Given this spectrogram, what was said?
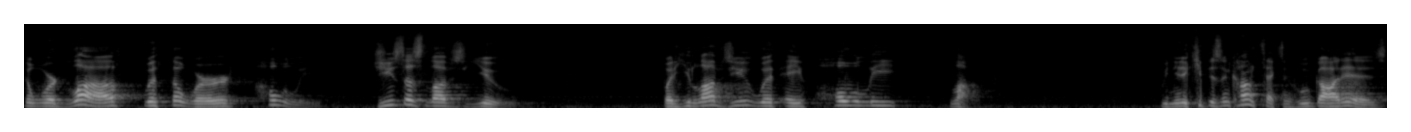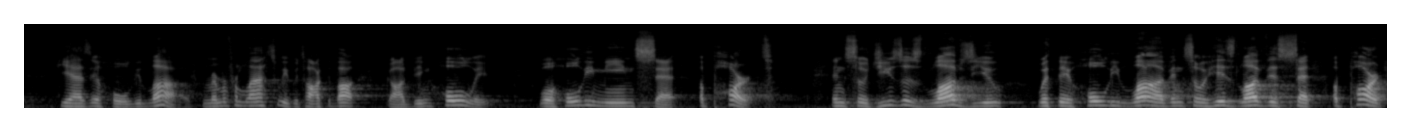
the word love with the word holy. Jesus loves you, but he loves you with a holy love. We need to keep this in context and who God is. He has a holy love. Remember from last week, we talked about God being holy. Well, holy means set apart. And so Jesus loves you with a holy love. And so his love is set apart.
